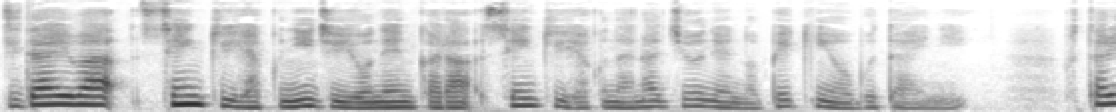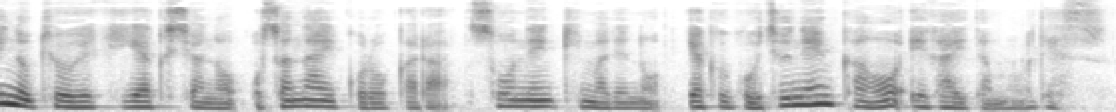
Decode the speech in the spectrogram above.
時代は1924年から1970年の北京を舞台に、二人の狂劇役者の幼い頃から壮年期までの約50年間を描いたものです。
